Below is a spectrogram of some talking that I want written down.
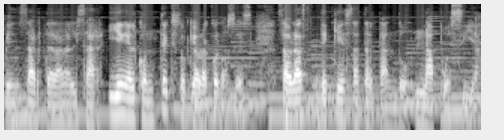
pensar, te hará analizar y en el contexto que ahora conoces sabrás de qué está tratando la poesía.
